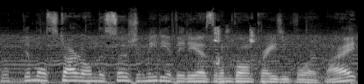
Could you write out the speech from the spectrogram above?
we'll then we'll start on the social media videos that I'm going crazy for. All right.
